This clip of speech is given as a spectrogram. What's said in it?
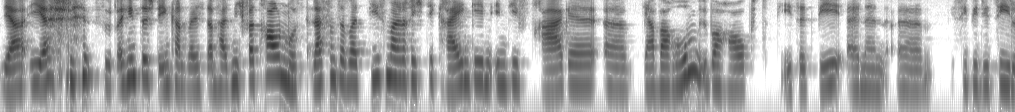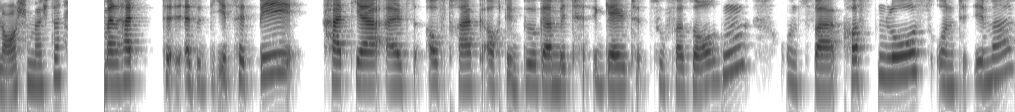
ja eher so dahinter stehen kann, weil ich dann halt nicht vertrauen muss. Lass uns aber diesmal richtig reingehen in die Frage, äh, ja, warum überhaupt die EZB einen äh, CBDC launchen möchte. Man hat, also die EZB hat ja als Auftrag auch den Bürger mit Geld zu versorgen und zwar kostenlos und immer.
